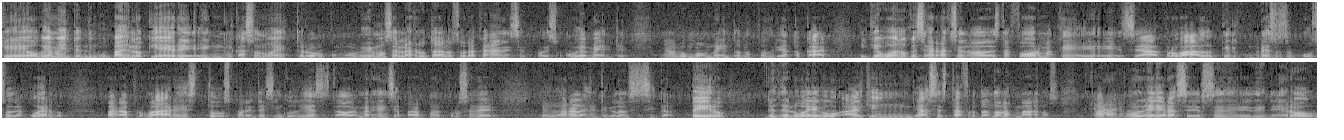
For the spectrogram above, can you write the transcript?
que obviamente ningún país lo quiere. En el caso nuestro, como vivimos en la ruta de los huracanes, pues obviamente en algún momento nos podría tocar. Y qué bueno que se ha reaccionado de esta forma, que eh, se ha aprobado, que el Congreso se puso de acuerdo para aprobar estos 45 días de estado de emergencia para poder proceder y ayudar a la gente que lo necesita. Pero, desde luego, hay quien ya se está frotando las manos para poder hacerse de dinero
